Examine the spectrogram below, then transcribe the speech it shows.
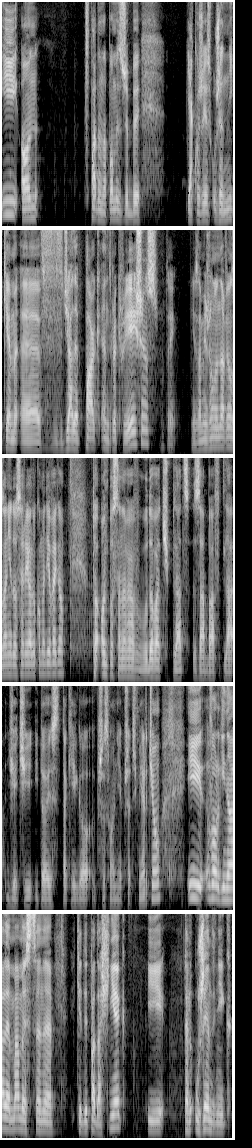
I on wpada na pomysł, żeby jako że jest urzędnikiem e, w dziale Park and Recreations, niezamierzone nawiązanie do serialu komediowego, to on postanawia wybudować plac zabaw dla dzieci i to jest takiego przesłanie przed śmiercią. I w oryginale mamy scenę, kiedy pada śnieg i ten urzędnik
